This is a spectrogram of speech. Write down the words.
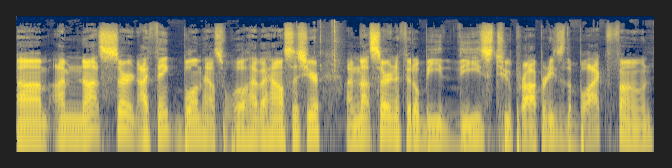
Um, I'm not certain. I think Blumhouse will have a house this year. I'm not certain if it'll be these two properties, the Black Phone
